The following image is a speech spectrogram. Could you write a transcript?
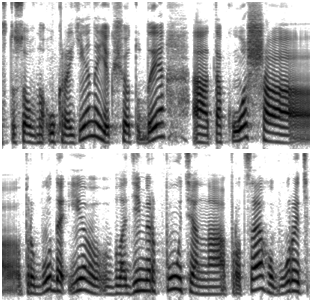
стосовно України, якщо туди е, також прибуде і Владімір Путін. Про це говорить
